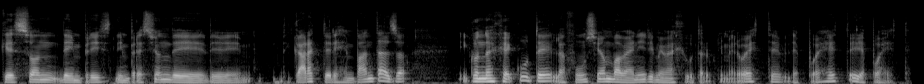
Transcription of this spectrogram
que son de, impresión de, caracteres en pantalla. Y cuando ejecute, la función va a venir y me va a ejecutar primero este, después este y después este.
